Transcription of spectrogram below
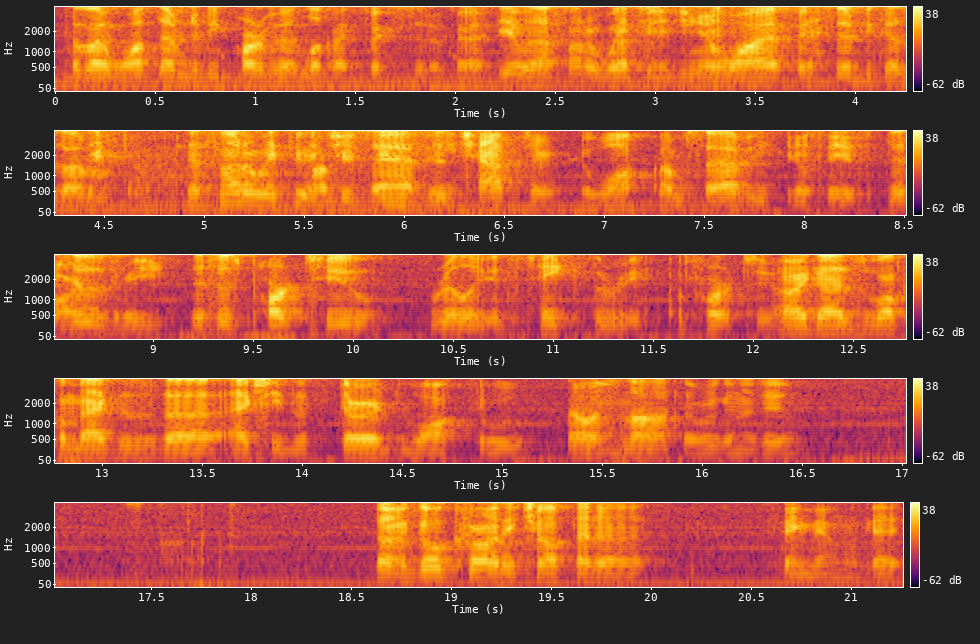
Because I want them to be part of it. Look, I fixed it, okay? Yeah, but that's not a way That's, to introduce... It. You know why I fixed it? Because I'm That's not a way to I'm introduce savvy. a chapter, a walkthrough. I'm savvy. you don't say it's This part is three. this is part two. Really, it's take three of part two. All right, guys, welcome back. This is the actually the third walkthrough. No, it's um, not. That we're gonna do. It's not. Go karate chop that uh thing down, okay?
